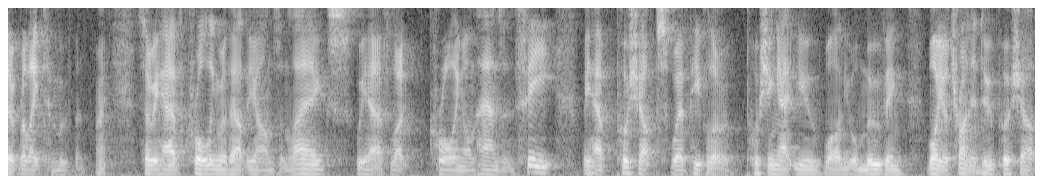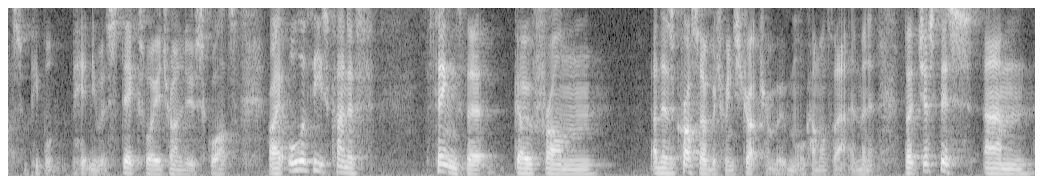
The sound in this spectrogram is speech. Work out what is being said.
that relate to movement, right? So we have crawling without the arms and legs. We have like crawling on hands and feet. We have push-ups where people are pushing at you while you're moving, while you're trying to do push-ups. People hitting you with sticks while you're trying to do squats, right? All of these kind of things that go from and there's a crossover between structure and movement. We'll come on to that in a minute. But just this um,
